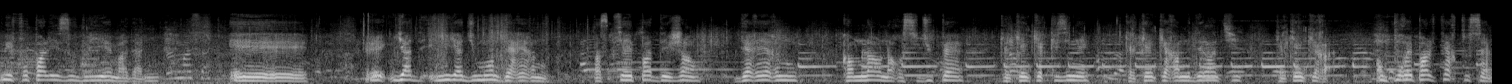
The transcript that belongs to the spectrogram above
mais il ne faut pas les oublier madame. Et il y, y a du monde derrière nous. Parce qu'il n'y avait pas des gens derrière nous. Comme là on a reçu du pain, quelqu'un qui a cuisiné, quelqu'un qui a ramené des lentilles, quelqu'un qui a... On ne pourrait pas le faire tout seul.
